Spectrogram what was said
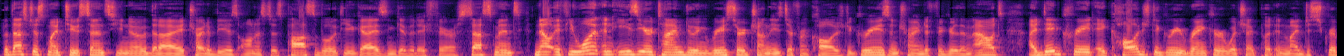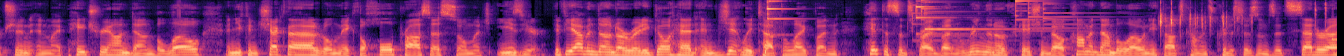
But that's just my two cents. You know that I try to be as honest as possible with you guys and give it a fair assessment. Now, if you want an easier time doing research on these different college degrees and trying to figure them out, I did create a college degree ranker, which I put in my description and my Patreon down below, and you can check that out. It'll make the whole process so much easier. If you haven't done it already, go ahead and gently tap the like button, hit the subscribe button, ring the notification bell, comment down below any thoughts, comments, criticisms, etc.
